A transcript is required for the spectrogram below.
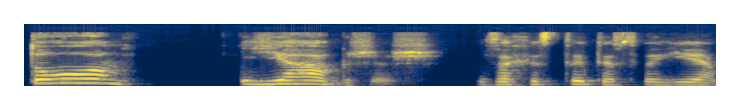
То як же ж захистити своє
